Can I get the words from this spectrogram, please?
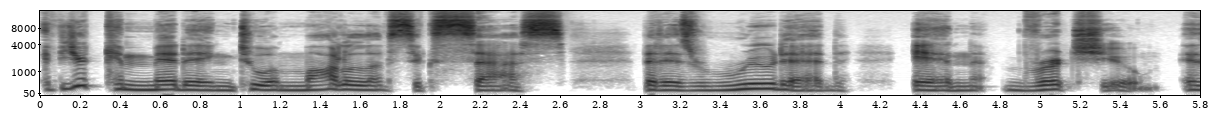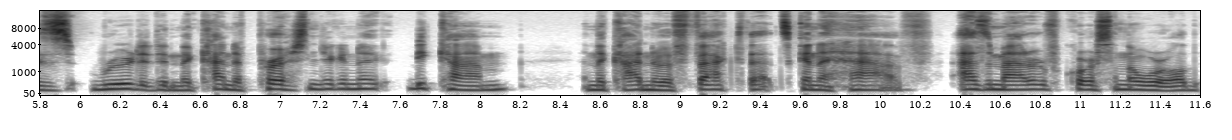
if you're committing to a model of success that is rooted in virtue, is rooted in the kind of person you're going to become and the kind of effect that's going to have as a matter of course on the world,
